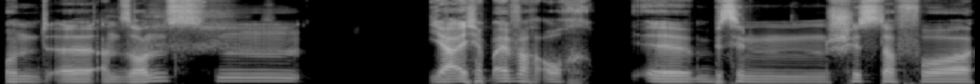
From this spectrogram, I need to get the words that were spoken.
Und äh, ansonsten, ja, ich habe einfach auch äh, ein bisschen Schiss davor,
